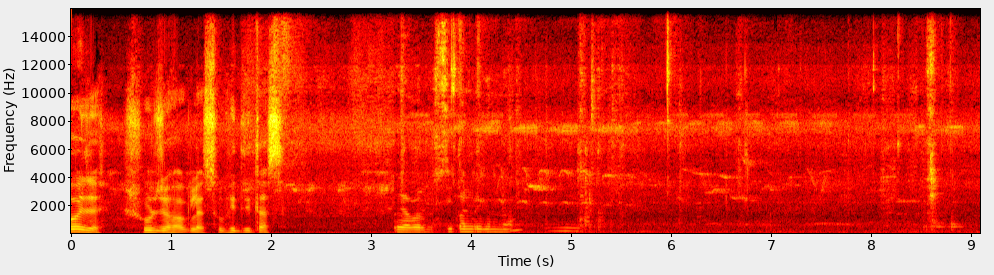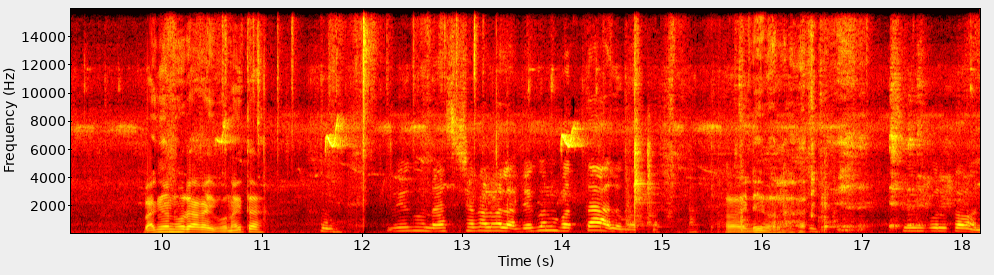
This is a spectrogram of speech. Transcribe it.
ওই যে সূর্য হগলে সুফি দিতাস আবার চিকন বেগুন না? বাঙন হুরা খাইব নাই তা বেগুন আছে সকালবেলা বেগুন ভর্তা আলু ভর্তা। এটাই ভালো সিম্পল কমন।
